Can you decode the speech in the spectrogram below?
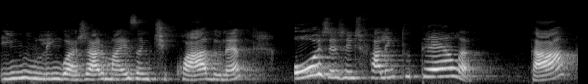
em um linguajar mais antiquado, né? Hoje a gente fala em tutela, tá?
